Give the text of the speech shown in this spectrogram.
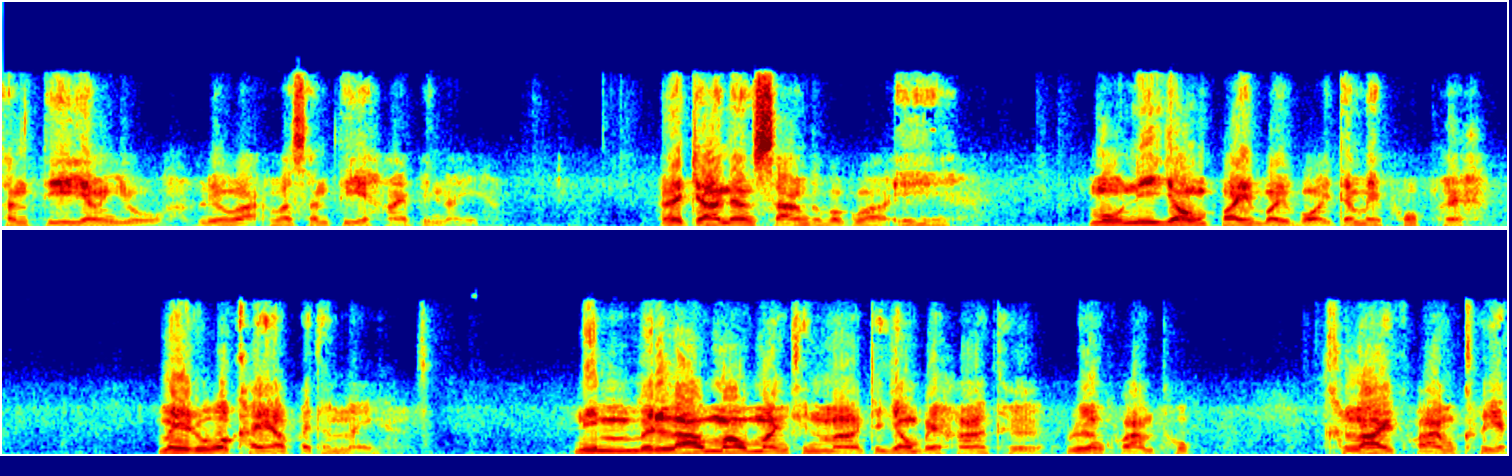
สันติยังอยู่ หรือว่าว่าสันติหายไปไหน อาจารย์ทั้งสามก็บอกว่า เอ๊ะหมู่นี้ย่องไปบ่อยๆ แต่ไม่พบฮะ ไม่รู้ว่าใครเอาไปทางไหน นี่เวลาเมามันขึ้นมาจะย่องไปหาเธอเรื่องความทุกข์คลายความเครียด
